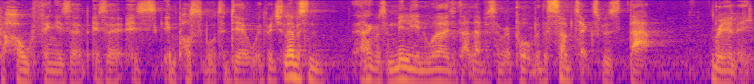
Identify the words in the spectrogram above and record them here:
the whole thing is, a, is, a, is impossible to deal with, which Leveson, I think it was a million words of that Leveson report, but the subtext was that, really.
